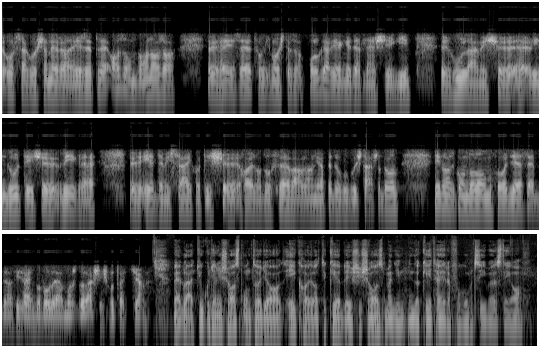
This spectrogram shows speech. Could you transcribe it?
országosan erre a helyzetre. Azonban az a helyzet, hogy most ez a polgári engedetlenségi hullám is elindult, és végre érdemi sztrájkot is hajlandó felvállalni a pedagógus társadalom. Én azt gondolom, hogy ez ebben az irányba való elmozdulás is mutatja. Meglátjuk, ugyanis azt mondta, hogy az éghajlati kérdés is az, megint mind a két helyre fogom címezni a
